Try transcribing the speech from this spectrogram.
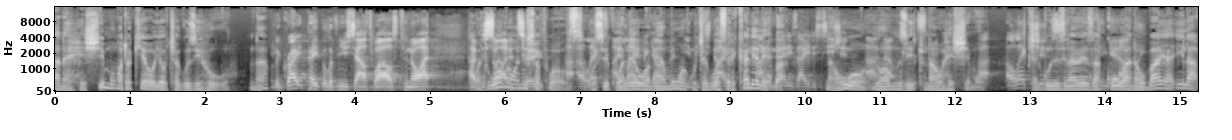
anaheshimu matokeo ya uchaguzi huu na The great people of New South Wales tonight have Watu wema wa New South Wales uh, usiku wa leo wameamua kuchagua serikali ya uh, Leba, na huo uh, ni uamuzi tunaoheshimu. Chaguzi zinaweza kuwa na ubaya, ila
